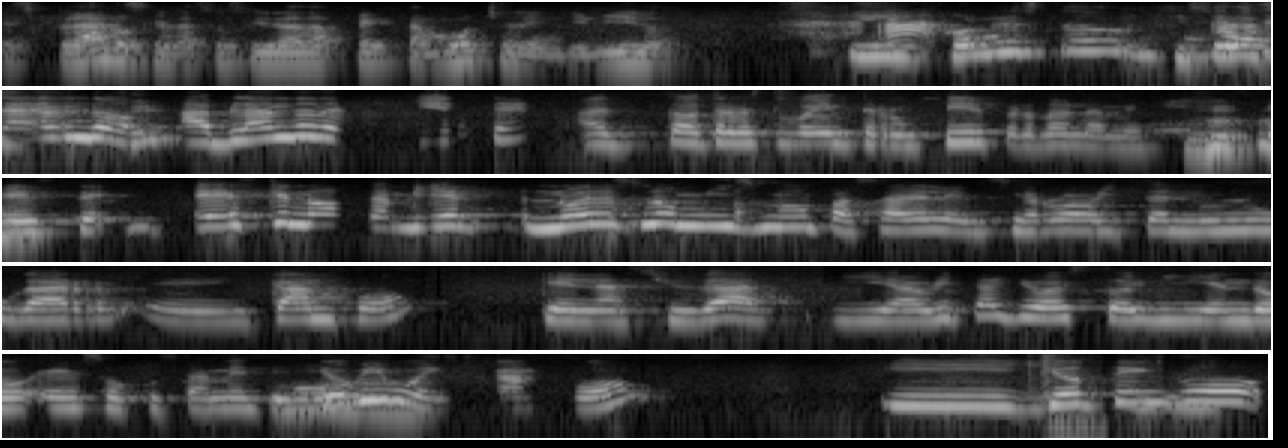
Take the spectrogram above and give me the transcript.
Es claro que la sociedad afecta mucho al individuo. Y ah, con esto quisiera... Hablando, hablando del ambiente, ah, otra vez te voy a interrumpir, perdóname. Este, es que no, también no es lo mismo pasar el encierro ahorita en un lugar en campo que en la ciudad. Y ahorita yo estoy viviendo eso justamente. Yo vivo en campo, y yo tengo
